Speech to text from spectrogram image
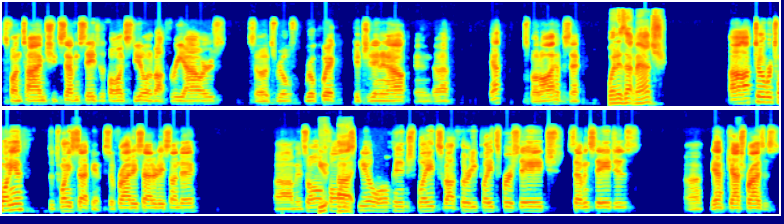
it's fun time. Shoot seven stages of Falling Steel in about three hours. So it's real, real quick, get you in and out. And uh, yeah, that's about all I have to say. When is that match? Uh, October 20th to 22nd. So Friday, Saturday, Sunday. Um, it's all you, falling uh, steel, all hinged plates, about 30 plates per stage, seven stages. Uh, yeah, cash prizes.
